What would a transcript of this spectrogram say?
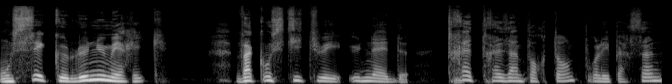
on sait que le numérique va constituer une aide très très importante pour les personnes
